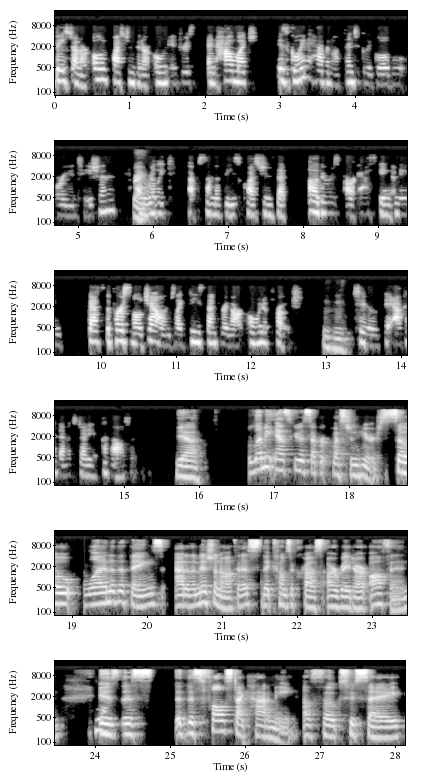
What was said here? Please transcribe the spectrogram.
based on our own questions and our own interests, and how much is going to have an authentically global orientation right. and really take up some of these questions that others are asking. I mean, that's the personal challenge, like decentering our own approach mm-hmm. to the academic study of Catholicism. Yeah. Let me ask you a separate question here. So, one of the things out of the mission office that comes across our radar often yeah. is this this false dichotomy of folks who say,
